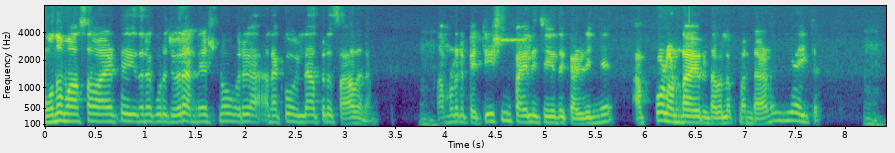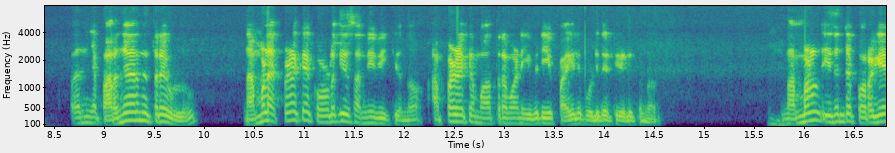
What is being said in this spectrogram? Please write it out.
മൂന്ന് മാസമായിട്ട് ഇതിനെക്കുറിച്ച് ഒരു അന്വേഷണവും ഒരു അനക്കവും ഇല്ലാത്തൊരു സാധനം. നമ്മളൊരു പെറ്റീഷൻ ഫയൽ ചെയ്ത് കഴിഞ്ഞ് അപ്പോൾ ഉണ്ടായ ഒരു ഡെവലപ്മെന്റ് ആണ് ഈ ഐറ്റം അത് ഞാൻ പറഞ്ഞു തരുന്ന ഇത്രേ ഉള്ളൂ. നമ്മൾ എപ്പോഴൊക്കെ കോടതിയെ സമീപിക്കുന്നു അപ്പോഴൊക്കെ മാത്രമാണ് ഇവർ ഈ ഫയൽ പൊടിതട്ടി എടുക്കുന്നത് നമ്മൾ ഇതിന്റെ പുറകെ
